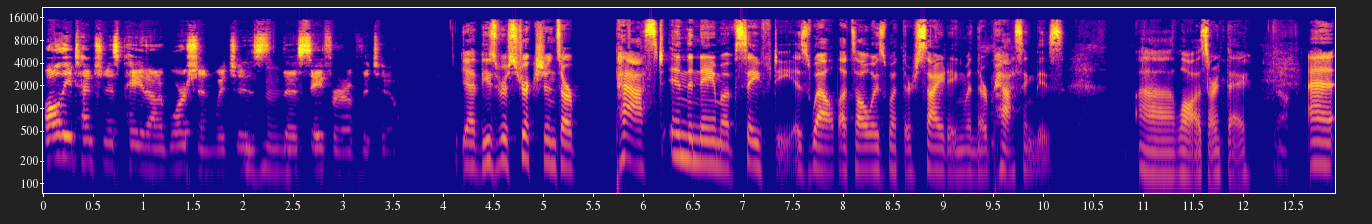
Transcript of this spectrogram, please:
all the attention is paid on abortion, which is mm-hmm. the safer of the two. Yeah, these restrictions are passed in the name of safety as well. That's always what they're citing when they're passing these uh, laws, aren't they? Yeah. And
